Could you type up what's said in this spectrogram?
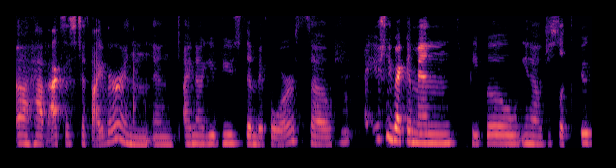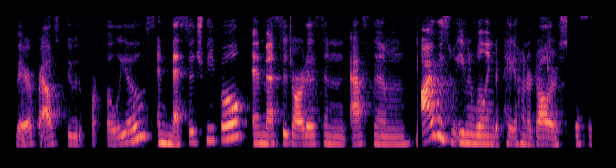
uh, have access to Fiverr and, and I know you've used them before. So mm-hmm. I usually recommend people, you know, just look through there, browse through the portfolios and message people and message artists and ask them. I was even willing to pay a hundred dollars just to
